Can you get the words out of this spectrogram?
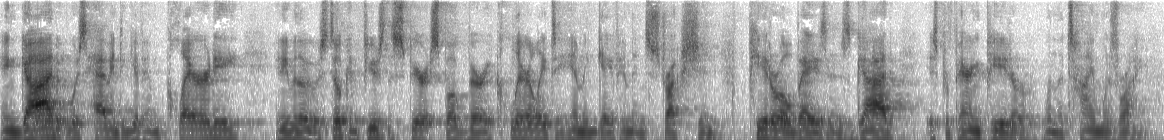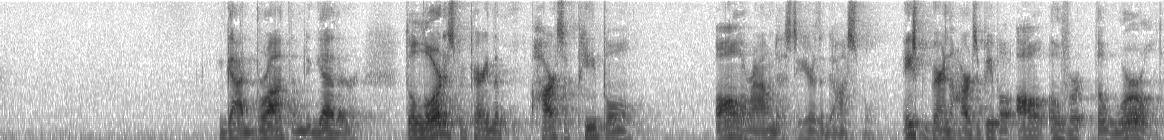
and God was having to give him clarity. And even though he was still confused, the Spirit spoke very clearly to him and gave him instruction. Peter obeys, and as God is preparing Peter when the time was right. God brought them together. The Lord is preparing the hearts of people all around us to hear the gospel. He's preparing the hearts of people all over the world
